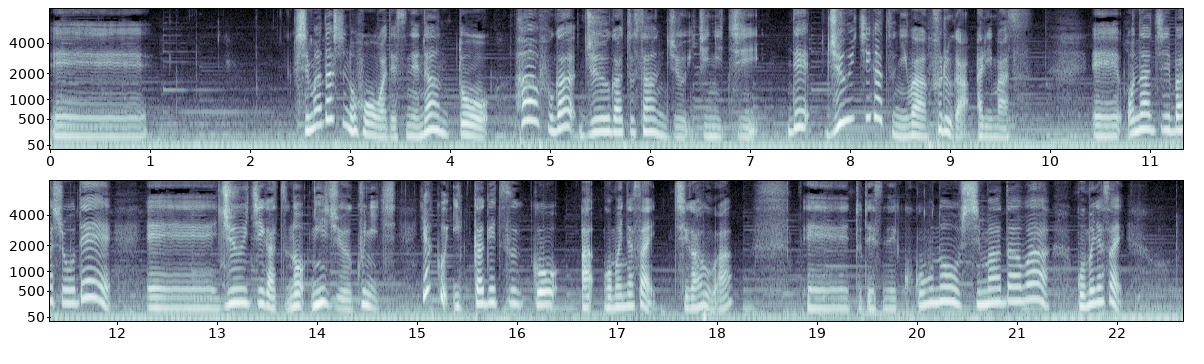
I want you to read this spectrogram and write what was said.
えー、島田市の方はですねなんとハーフが10月31日。で11月にはフルがあります、えー、同じ場所で、えー、11月の29日約1ヶ月後あごめんなさい違うわ。えー、っとですねここの島田はごめんなさい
